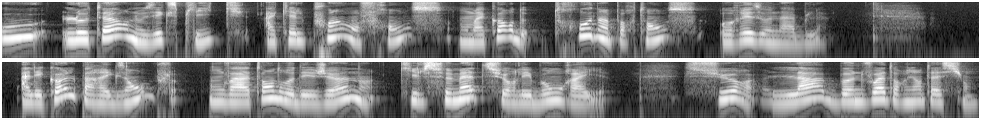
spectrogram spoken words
où l'auteur nous explique à quel point en France on accorde trop d'importance au raisonnable. À l'école, par exemple, on va attendre des jeunes qu'ils se mettent sur les bons rails, sur la bonne voie d'orientation,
